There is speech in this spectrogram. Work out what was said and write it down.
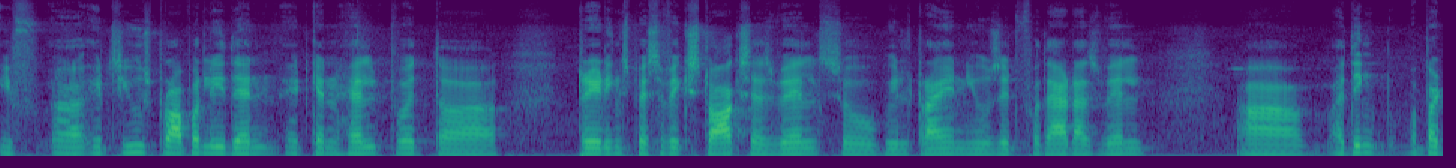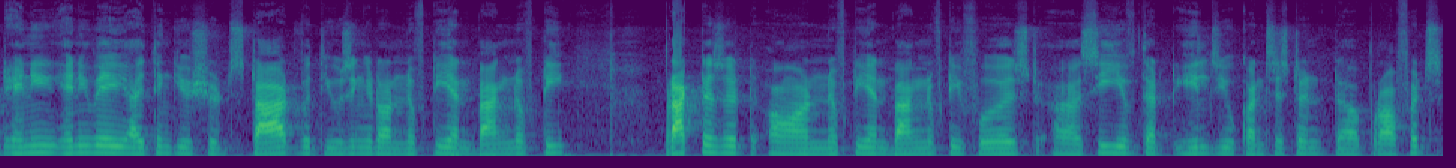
if uh, it's used properly then it can help with uh, trading specific stocks as well so we'll try and use it for that as well. Uh, I think but any anyway I think you should start with using it on Nifty and Bank Nifty. Practice it on Nifty and Bank Nifty first uh, see if that yields you consistent uh, profits.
